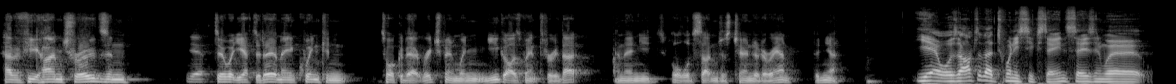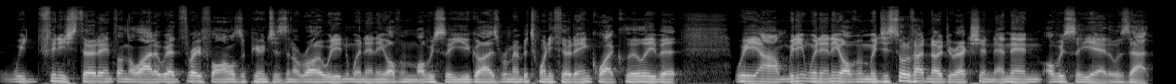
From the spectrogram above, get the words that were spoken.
have a few home truths and Yeah. do what you have to do. I mean, Quinn can talk about Richmond when you guys went through that, and then you all of a sudden just turned it around, didn't you? Yeah, it was after that 2016 season where we finished 13th on the ladder. We had three finals appearances in a row. We didn't win any of them. Obviously, you guys remember 2013 quite clearly, but we um, we didn't win any of them. We just sort of had no direction. And then obviously, yeah, there was that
